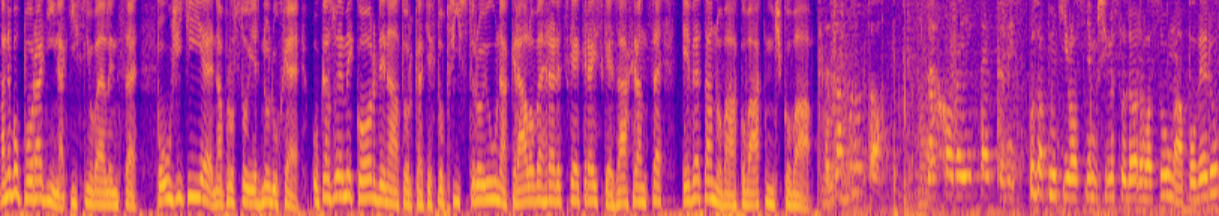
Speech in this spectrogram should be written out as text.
anebo poradí na tísňové lince. Použití je naprosto jednoduché. Ukazuje mi koordinátorka těchto přístrojů na Královéhradecké krajské záchrance Iveta Nováková Knížková. Zapnuto. Zachovejte klid. Po zapnutí vlastně musíme sledovat hlasovou nápovědu.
